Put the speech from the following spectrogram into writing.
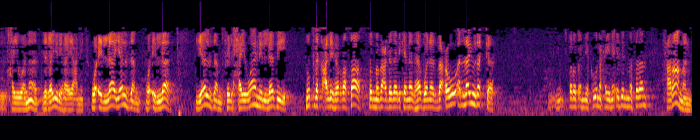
الحيوانات لغيرها يعني. وإلا يلزم وإلا يلزم في الحيوان الذي نطلق عليه الرصاص ثم بعد ذلك نذهب ونذبحه أن لا يذكى. يفترض أن يكون حينئذ مثلا حراما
